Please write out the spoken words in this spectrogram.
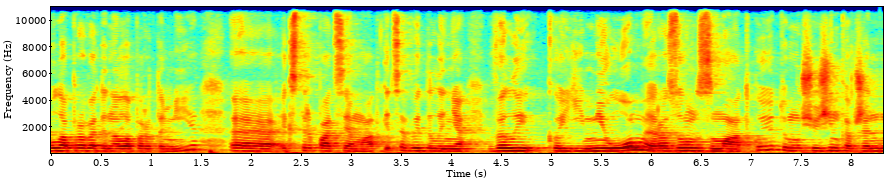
Була проведена лапаротомія, е, екстирпація матки, це видалення великої міоми разом з маткою, тому що жінка вже е,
